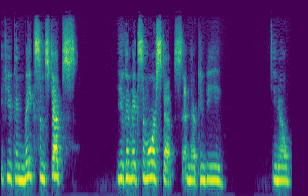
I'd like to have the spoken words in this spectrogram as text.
if you can make some steps you can make some more steps. And there can be you know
